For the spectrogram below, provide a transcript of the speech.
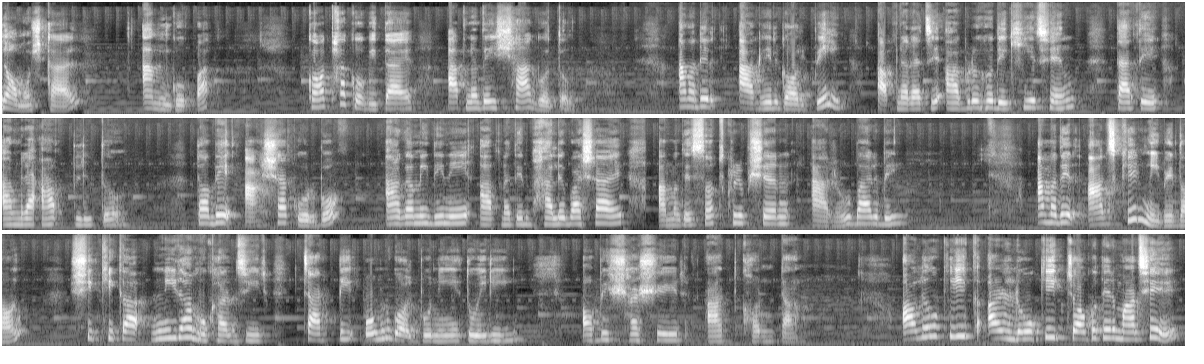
নমস্কার, আমি গোপা। কথা কবিতায় আপনাদের স্বাগত। আমাদের আগের গল্পে আপনারা যে আগ্রহ দেখিয়েছেন, তাতে আমরা আপ্লুত। তবে আশা করব আগামী দিনে আপনাদের ভালোবাসায় আমাদের সাবস্ক্রিপশন আরও বাড়বে। আমাদের আজকের নিবেদন, শিক্ষিকা নীরা মুখার্জির চারটি অনুগল্প নিয়ে তৈরি অবিশ্বাসের আট ঘণ্টা। অলৌকিক আর লৌকিক জগতের মাঝে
